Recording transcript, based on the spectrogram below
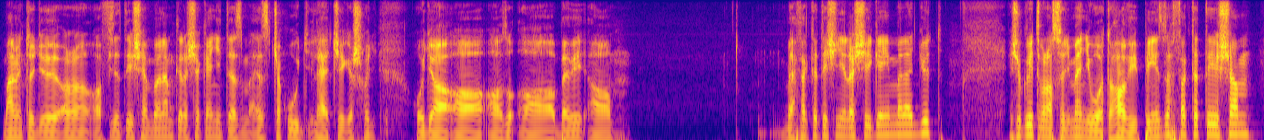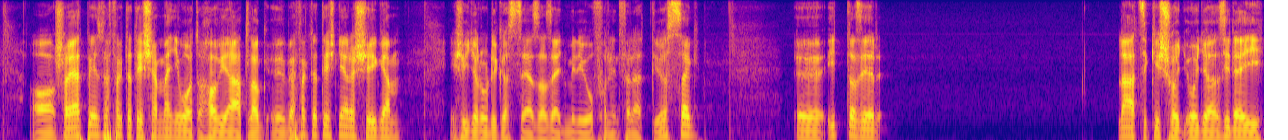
Mármint, hogy a, a fizetésemből nem keresek ennyit, ez, ez csak úgy lehetséges, hogy, hogy a, a, a, a, bevé, a befektetési nyereségeimmel együtt. És akkor itt van az, hogy mennyi volt a havi pénzbefektetésem, a saját pénzbefektetésem, mennyi volt a havi átlag befektetés nyereségem, és így adódik össze ez az 1 millió forint feletti összeg. Itt azért látszik is, hogy, hogy az idei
